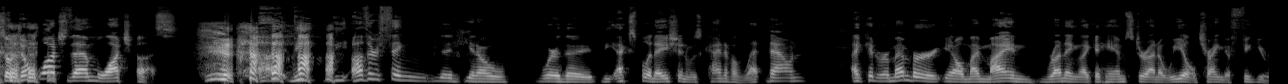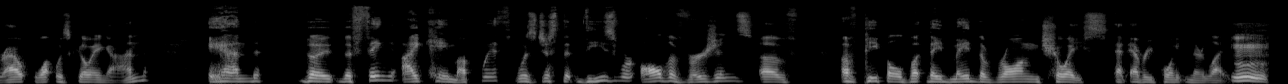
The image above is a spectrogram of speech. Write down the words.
So don't watch them, watch us. Uh, the the other thing that you know where the the explanation was kind of a letdown I can remember, you know, my mind running like a hamster on a wheel trying to figure out what was going on. And the the thing I came up with was just that these were all the versions of of people, but they'd made the wrong choice at every point in their life. Mm.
